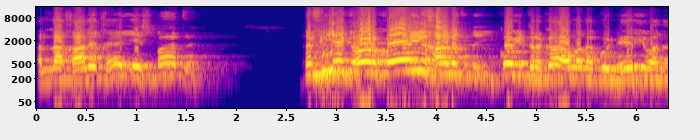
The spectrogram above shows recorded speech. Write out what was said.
اللہ خالق ہے، یہ اس بات ہے۔ نفی ہے کہ اور کوئی خالق نہیں، کوئی درگاہ والا، کوئی ڈھیری والا۔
